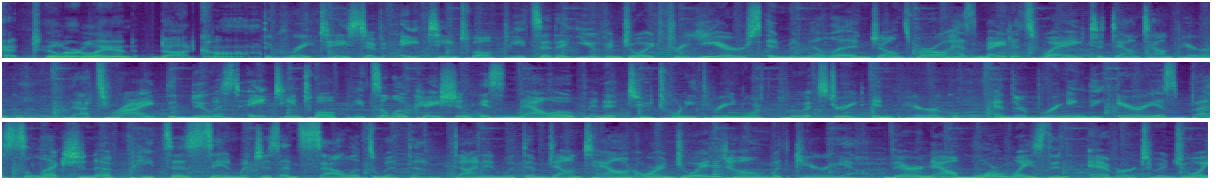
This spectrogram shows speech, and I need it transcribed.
at tillerland.com. The great taste of 1812 pizza that you've enjoyed for years in Manila and Jonesboro has made its way to downtown Paragould. That's right, the newest 1812 pizza location is now open at 223 North Pruitt Street in Paragould, and they're bringing the area's best selection of pizzas, sandwiches, and salads with them. Dine in with them downtown or enjoy it at home with carryout. There are now more ways than ever to enjoy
